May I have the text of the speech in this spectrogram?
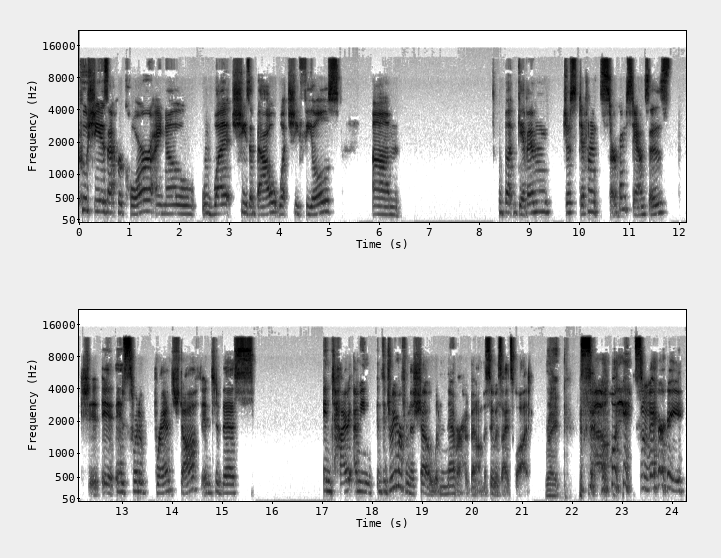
who she is at her core. I know what she's about, what she feels. Um, but given just different circumstances, it, it has sort of branched off into this entire. I mean, the dreamer from the show would never have been on the Suicide Squad. Right. So it's very,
